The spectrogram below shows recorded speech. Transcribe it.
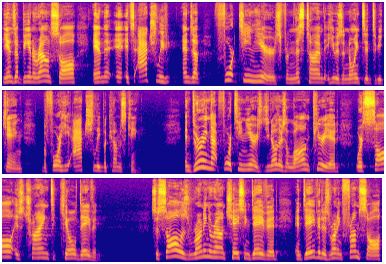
He ends up being around Saul, and it's actually ends up 14 years from this time that he was anointed to be king before he actually becomes king. And during that 14 years, do you know there's a long period where Saul is trying to kill David? So Saul is running around chasing David, and David is running from Saul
